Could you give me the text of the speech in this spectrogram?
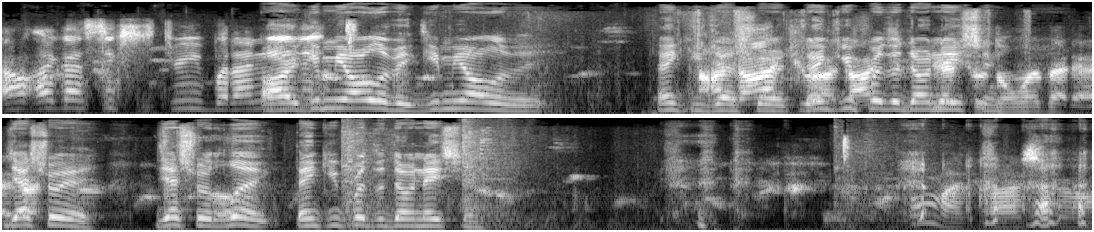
I, I got 63, but I need. All right, give me all of it. Give me all of it. Thank you, Joshua. got you, I Thank you got for the you. Joshua, donation. Don't worry about it. I. Joshua, Joshua, look. Thank you for the donation. Oh my gosh, bro.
